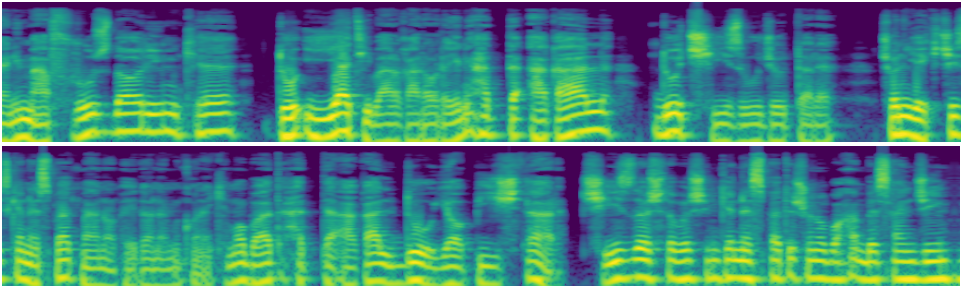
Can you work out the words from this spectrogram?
یعنی مفروض داریم که دوئیتی برقراره یعنی حداقل دو چیز وجود داره. چون یک چیز که نسبت معنا پیدا نمی‌کنه که ما باید حداقل دو یا بیشتر چیز داشته باشیم که نسبتشون رو با هم بسنجیم.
